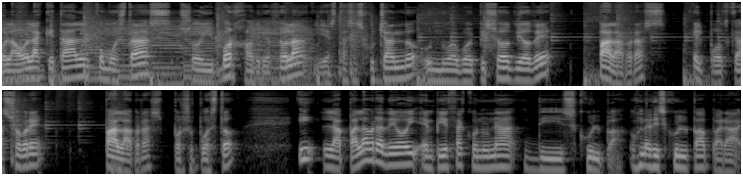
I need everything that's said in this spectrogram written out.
Hola, hola, ¿qué tal? ¿Cómo estás? Soy Borja Odriozola y estás escuchando un nuevo episodio de Palabras, el podcast sobre palabras, por supuesto. Y la palabra de hoy empieza con una disculpa. Una disculpa para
